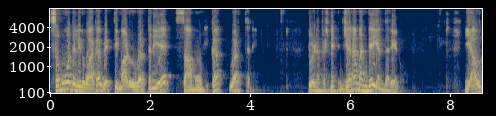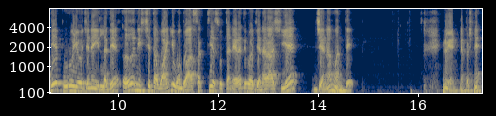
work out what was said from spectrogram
ಸಮೂಹದಲ್ಲಿರುವಾಗ ವ್ಯಕ್ತಿ ಮಾಡುವ ವರ್ತನೆಯೇ ಸಾಮೂಹಿಕ ವರ್ತನೆ. ಏಳನೇ ಪ್ರಶ್ನೆ, ಜನಮಂದೆ ಎಂದರೇನು? ಯಾವುದೇ ಪೂರ್ವ ಯೋಜನೆ ಇಲ್ಲದೆ ಅನಿಶ್ಚಿತವಾಗಿ ಒಂದು ಆಸಕ್ತಿಯ ಸುತ್ತ ನೆರೆದಿರುವ ಜನರಾಶಿಯೇ ಜನಮಂದೆ. ಇನ್ನು ಎಂಟನೇ ಪ್ರಶ್ನೆ,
